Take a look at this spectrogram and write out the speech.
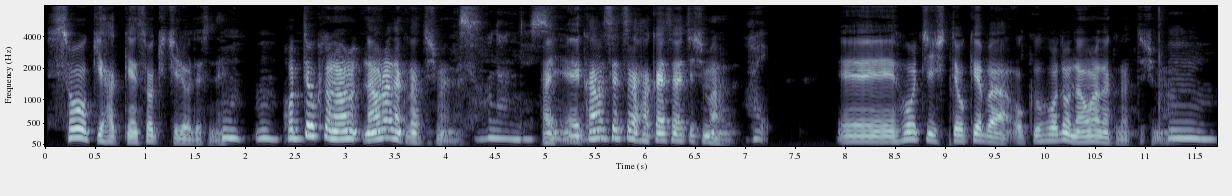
早期発見、早期治療ですね。うんうん。放っておくと治治らなくなってしまいます。そうなんですよ。はい。えー関節が破壊されてしまう。はい。えー放置しておけば置くほど治らなくなってしまう。うん。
